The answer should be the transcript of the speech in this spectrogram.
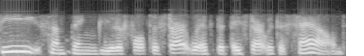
see something beautiful to start with, but they start with a sound.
